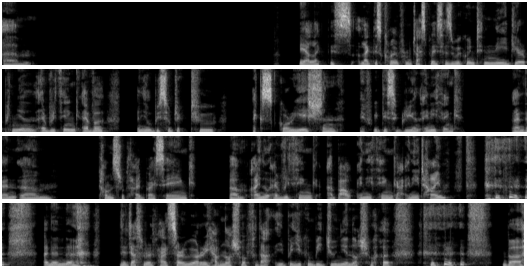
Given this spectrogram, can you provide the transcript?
um, yeah, like this, like this comment from Jasper says, we're going to need your opinion on everything ever, and you'll be subject to excoriation if we disagree on anything. And then um, Thomas replied by saying, um, I know everything about anything at any time. and then uh, the Jasper replied, sorry, we already have Knoshua for that, but you can be junior Knoshua. but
